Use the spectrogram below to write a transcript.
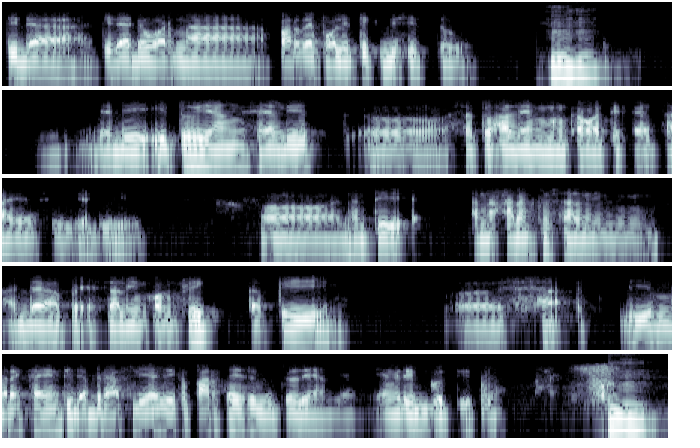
tidak tidak ada warna partai politik di situ. Hmm. hmm. Jadi itu yang saya lihat uh, satu hal yang mengkhawatirkan saya sih. Jadi uh, nanti anak-anak tuh saling ada apa ya saling konflik, tapi uh, mereka yang tidak berafiliasi ke partai sebetulnya yang yang, yang ribut itu. Hmm.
